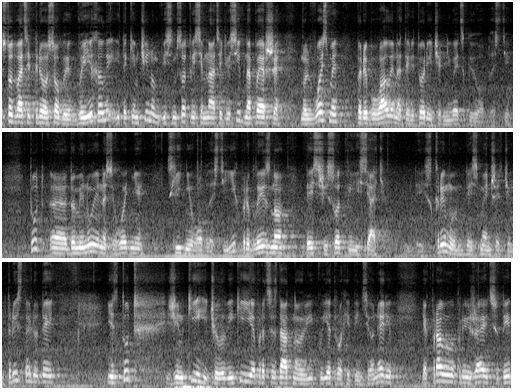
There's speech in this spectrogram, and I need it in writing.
123 особи виїхали, і таким чином 818 осіб на 1.08 перебували на території Чернівецької області. Тут е, домінує на сьогодні східні області. Їх приблизно десь 650 людей з Криму, десь менше, ніж 300 людей. І тут жінки і чоловіки є працездатного віку, є трохи пенсіонерів. Як правило, приїжджають сюди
